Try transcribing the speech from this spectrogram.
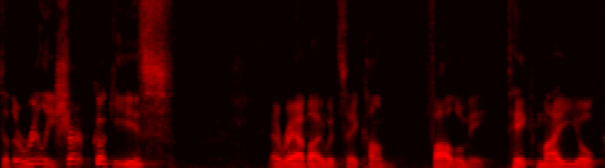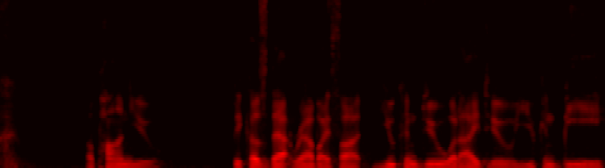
to the really sharp cookies, a rabbi would say, Come, follow me, take my yoke upon you. Because that rabbi thought, You can do what I do, you can be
